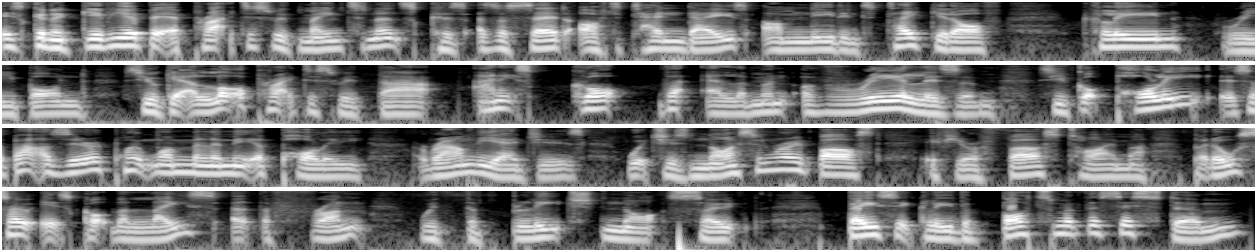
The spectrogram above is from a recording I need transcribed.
it's going to give you a bit of practice with maintenance because as I said, after 10 days, I'm needing to take it off, clean, rebond. So you'll get a lot of practice with that. And it's got the element of realism. So you've got poly, it's about a 0.1 millimeter poly around the edges, which is nice and robust if you're a first timer, but also it's got the lace at the front with the bleached knots. So basically the bottom of the system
